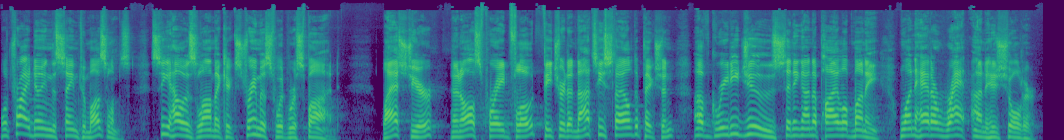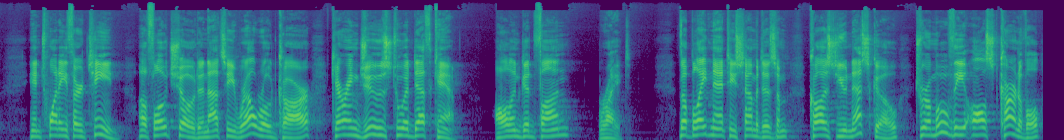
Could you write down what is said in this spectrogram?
Well, try doing the same to Muslims. See how Islamic extremists would respond. Last year, an Aalst parade float featured a Nazi style depiction of greedy Jews sitting on a pile of money. One had a rat on his shoulder. In 2013, a float showed a Nazi railroad car carrying Jews to a death camp. All in good fun? Right. The blatant anti Semitism caused UNESCO to remove the Aalst Carnival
